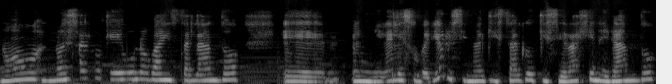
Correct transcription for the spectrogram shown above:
No, no es algo que uno va instalando eh, en niveles superiores, sino que es algo que se va generando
